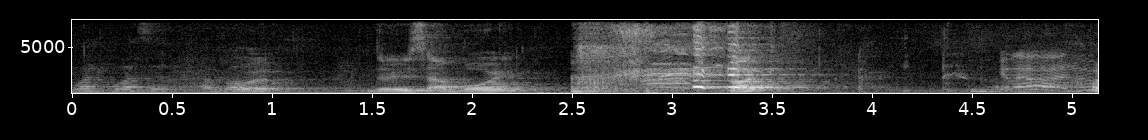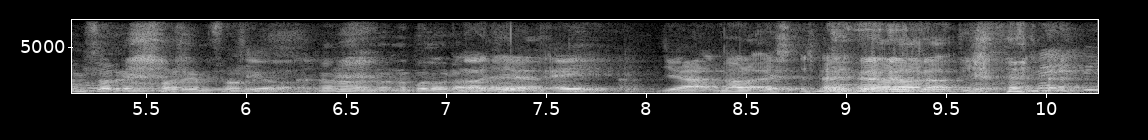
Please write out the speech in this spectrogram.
What was it about? Well, there is a boy. but I'm sorry, I'm sorry, I'm sorry. No, no, no, no puedo no, grabar. yeah, hey, Gerard, No, not no, yet. no, no, no. maybe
